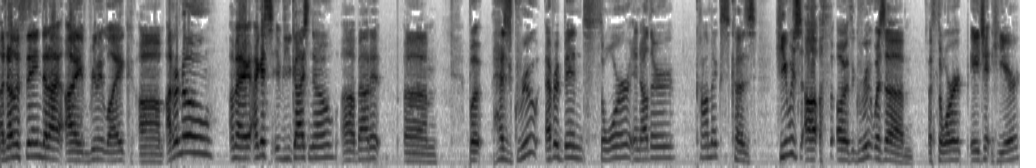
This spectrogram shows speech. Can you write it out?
another thing that I, I really like. Um, I don't know. I mean, I, I guess if you guys know uh, about it. Um, but has Groot ever been Thor in other comics? Because he was uh, th- uh Groot was um, a Thor agent here,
